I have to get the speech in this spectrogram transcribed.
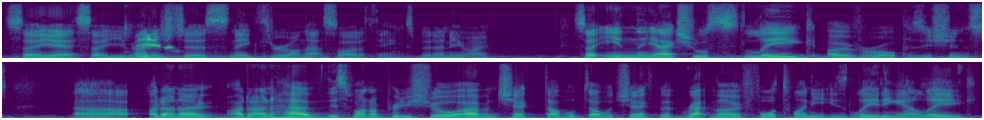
So yeah, so you managed to sneak through on that side of things. But anyway, so in the actual league overall positions, uh, I don't know. I don't have this one. I'm pretty sure. I haven't checked, double double checked. But Ratmo 420 is leading our league.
